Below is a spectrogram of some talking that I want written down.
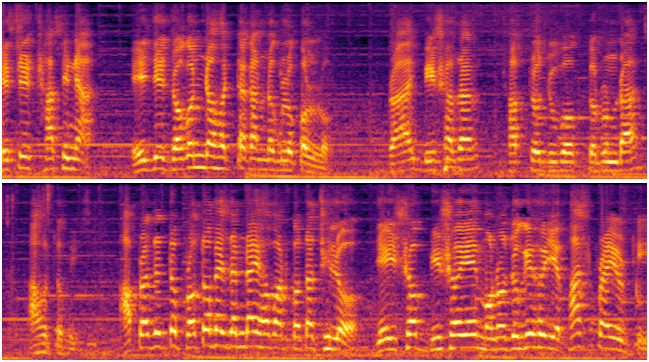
হেসে হাসিনা এই যে জঘন্য হত্যাকাণ্ডগুলো করল। প্রায় বিশ হাজার ছাত্র, যুবক, তরুণরা আহত হয়েছে। আপনাদের তো প্রথম এজেন্ডাই হবার কথা ছিল যে এইসব বিষয়ে মনোযোগী হয়ে ফার্স্ট প্রায়োরিটি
